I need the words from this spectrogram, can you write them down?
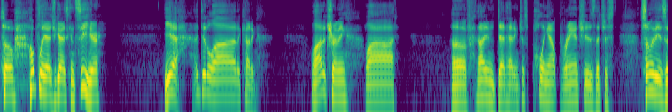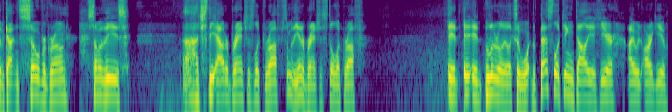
So hopefully as you guys can see here, yeah, I did a lot of cutting, a lot of trimming, a lot of, not even deadheading, just pulling out branches that just, some of these have gotten so overgrown. Some of these, uh, just the outer branches looked rough. Some of the inner branches still look rough. It, it, it literally looks like the best looking dahlia here, I would argue,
